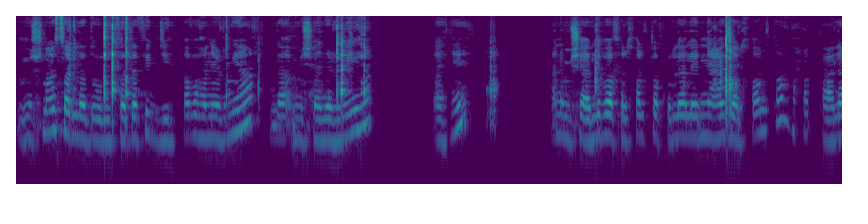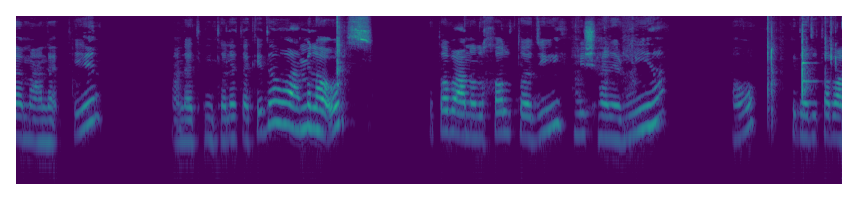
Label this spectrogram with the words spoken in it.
مش ناقصة إلا دول الفتافيت دي. طب هنرميها؟ لا مش هنرميها. أهي. أنا مش هقلبها في الخلطة كلها لأني عايزة الخلطة. هحط عليها معلقتين معلقتين ثلاثة كده وهعملها قرص. وطبعا الخلطة دي مش هنرميها. أهو كده دي طبعا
